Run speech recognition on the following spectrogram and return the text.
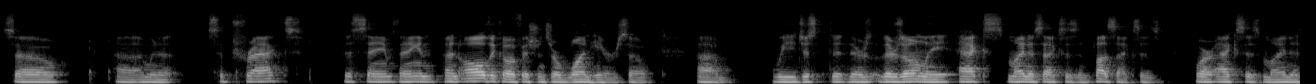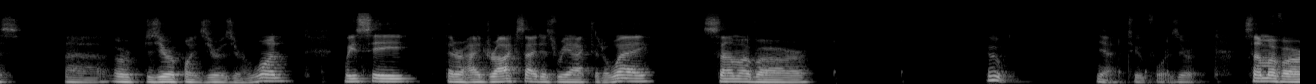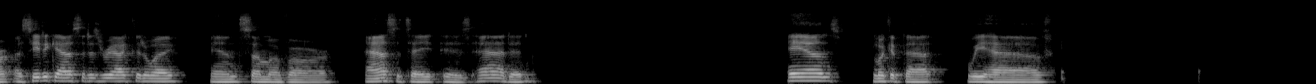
So uh, I'm going to subtract the same thing. And, and all the coefficients are one here. So um, we just, there's, there's only X minus X's and plus X's, where X is minus uh, or 0.001, we see that our hydroxide is reacted away. Some of our, ooh, yeah, 240. Some of our acetic acid is reacted away, and some of our acetate is added. And look at that, we have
